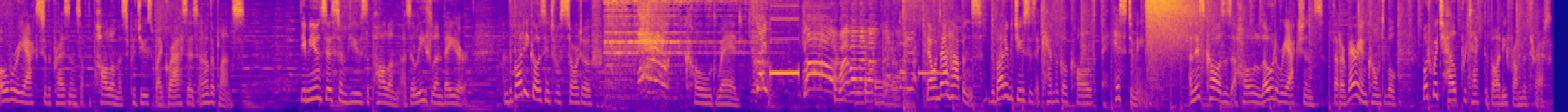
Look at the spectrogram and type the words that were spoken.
overreacts to the presence of the pollen that's produced by grasses and other plants. The immune system views the pollen as a lethal invader, and the body goes into a sort of code red. Now, when that happens, the body produces a chemical called a histamine. And this causes a whole load of reactions that are very uncomfortable, but which help protect the body from the threat.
